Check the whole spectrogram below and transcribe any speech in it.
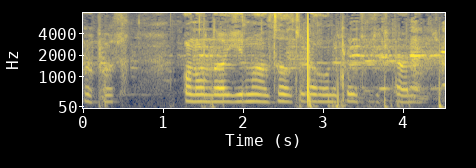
Kapat. 10 onda 26 altıdan 12 32 tane alacağım.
